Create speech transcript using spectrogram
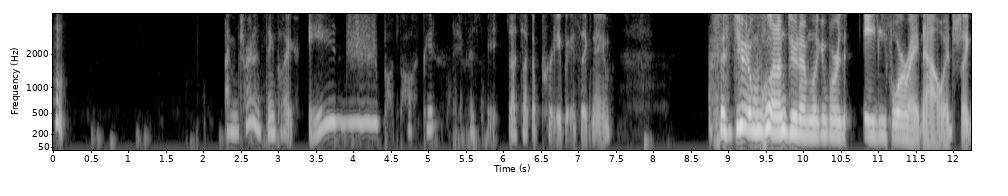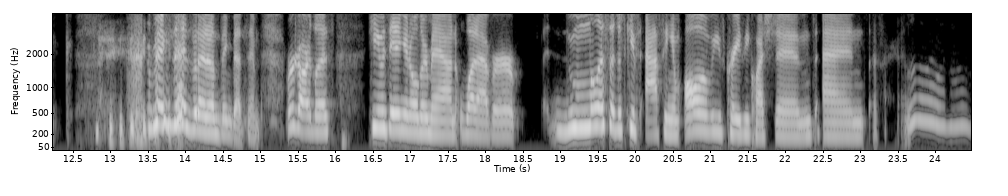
Hmm. I'm trying to think like age. Paul Peter Davis. That's like a pretty basic name. This dude, one dude I'm looking for is 84 right now, which like makes sense, but I don't think that's him. Regardless, he was dating an older man. Whatever. Melissa just keeps asking him all of these crazy questions, and oh, sorry.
